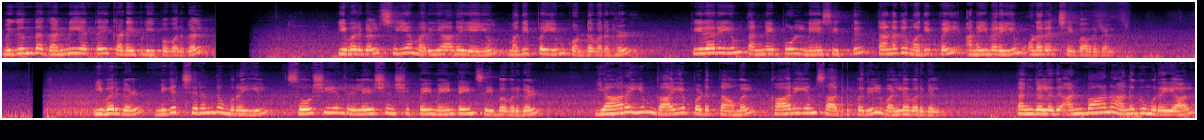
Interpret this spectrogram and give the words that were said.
மிகுந்த கண்ணியத்தை கடைபிடிப்பவர்கள். இவர்கள் சுயமரியாதையையும் மதிப்பையும் கொண்டவர்கள். பிறரையும் தன்னைப்போல் நேசித்து தனது மதிப்பை அனைவரையும் உணரச் செய்பவர்கள். இவர்கள் மிகச்சிறந்த முறையில் சோஷியல் ரிலேஷன்ஷிப்பை மெயின்டைன் செய்பவர்கள் யாரையும் காயப்படுத்தாமல் காரியம் சாதிப்பதில் வல்லவர்கள். தங்களது அன்பான அணுகுமுறையால்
